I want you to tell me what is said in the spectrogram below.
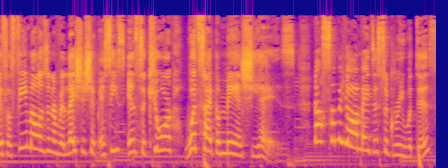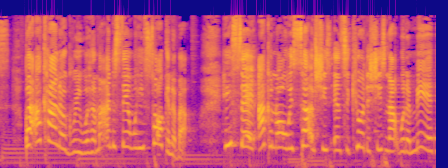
if a female is in a relationship and she's insecure, what type of man she has. Now, some of y'all may disagree with this, But I kind of agree with him. I understand what he's talking about. He said, I can always tell if she's insecure that she's not with a man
